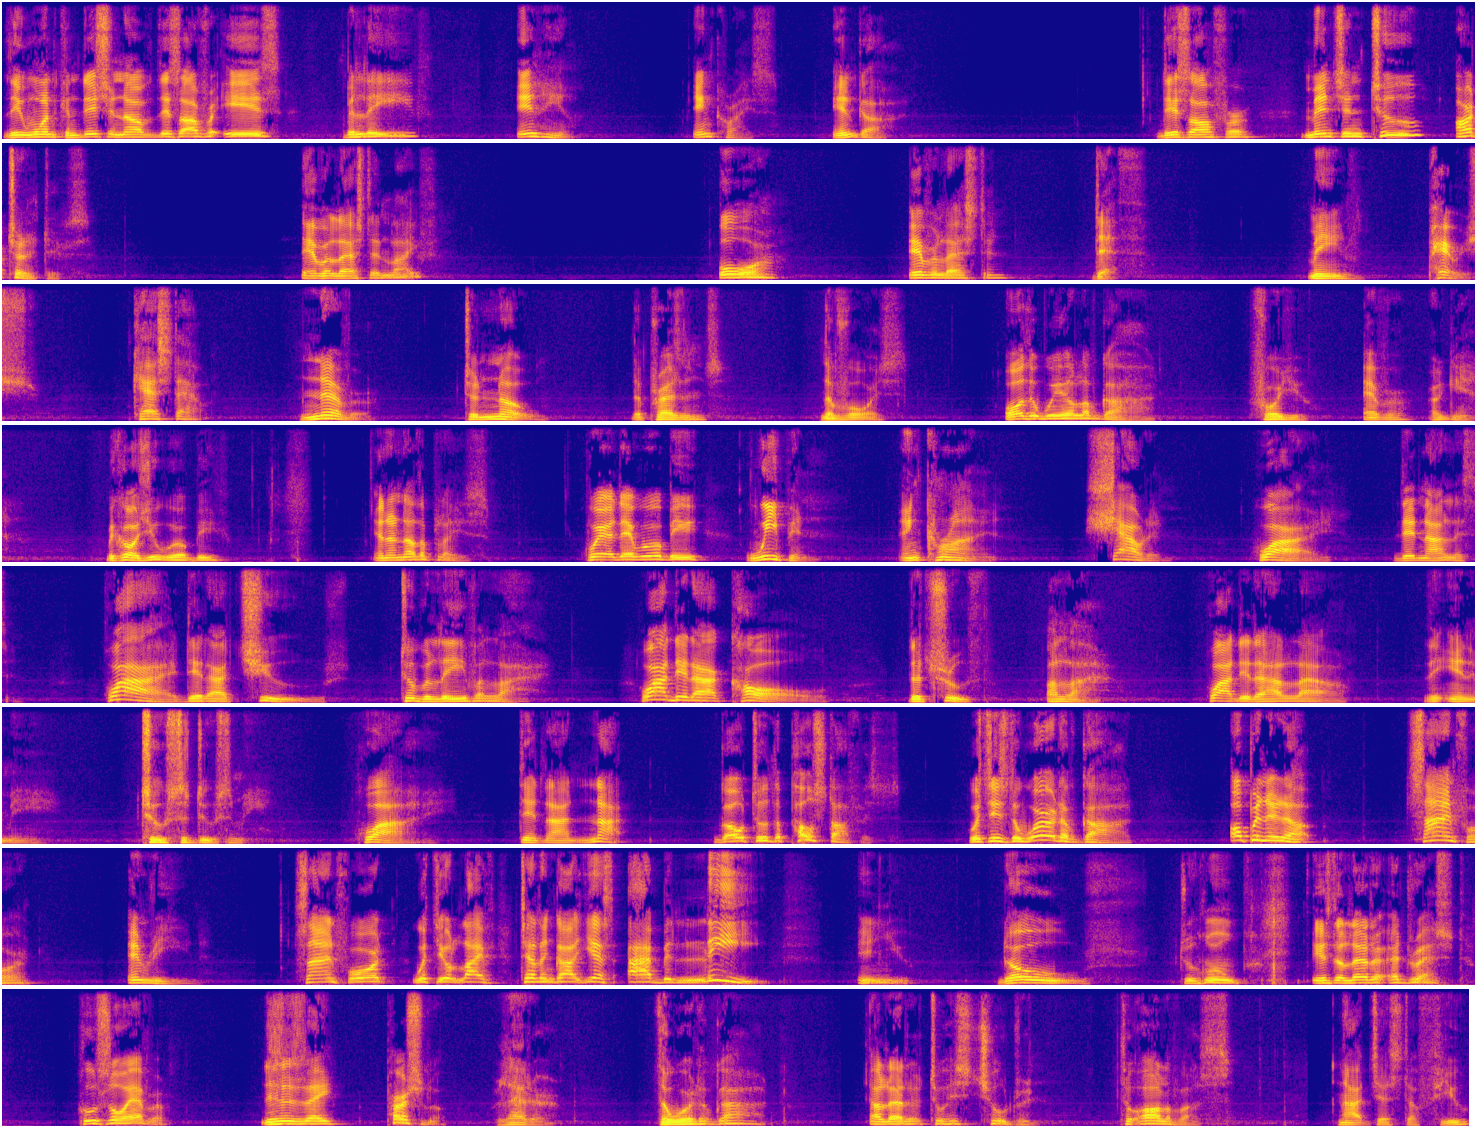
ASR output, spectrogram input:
The one condition of this offer is believe in Him, in Christ, in God. This offer mentioned two alternatives everlasting life or everlasting death. Means perish, cast out, never to know the presence, the voice, or the will of God for you ever again. Because you will be in another place where there will be weeping and crying, shouting, Why didn't I listen? Why did I choose to believe a lie? Why did I call the truth a lie? Why did I allow the enemy to seduce me? Why did I not go to the post office, which is the Word of God, open it up, sign for it, and read? Sign for it with your life, telling God, Yes, I believe in you. Those to whom is the letter addressed, whosoever. This is a personal letter, the Word of God, a letter to His children, to all of us, not just a few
